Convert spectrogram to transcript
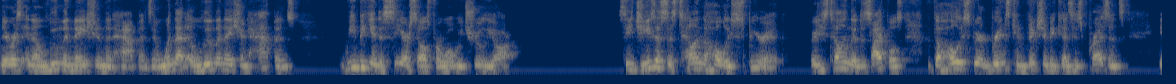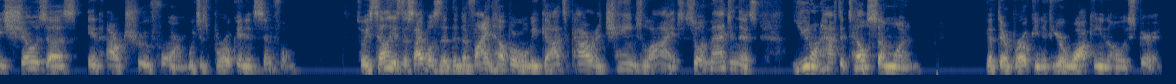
there is an illumination that happens and when that illumination happens, we begin to see ourselves for what we truly are. See, Jesus is telling the Holy Spirit or he's telling the disciples that the Holy Spirit brings conviction because his presence it shows us in our true form, which is broken and sinful. So he's telling his disciples that the divine helper will be God's power to change lives. So imagine this. You don't have to tell someone that they're broken if you're walking in the Holy Spirit.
